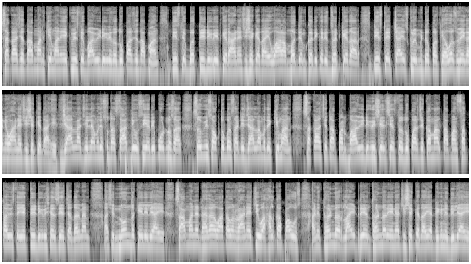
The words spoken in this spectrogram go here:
सकाळचे तापमान किमान एकवीस ते बावीस डिग्री तर दुपारचे तापमान तीस ते बत्तीस डिग्री इतके राहण्याची शक्यता आहे. वारा मध्यम कधी कधी झटकेदार तीस ते चाळीस किलोमीटर प्रति हवर्स वेगाने वाहण्याची शक्यता आहे. जालना जिल्ह्यामध्ये सुद्धा सात दिवसीय रिपोर्टनुसार सव्वीस ऑक्टोबरसाठी जालनामध्ये किमान सकाळचे तापमान बावीस डिग्री सेल्सिअस तर दुपारचे कमाल तापमान सत्तावीस ते एकतीस डिग्री सेल्सिअसच्या दरम्यान अशी नोंद केलेली आहे. सामान्य ढगाळ वातावरण राहण्याची व हलका पाऊस आणि थंडर लाइट रेन थंडर येण्याची शक्यता या ठिकाणी दिली आहे.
